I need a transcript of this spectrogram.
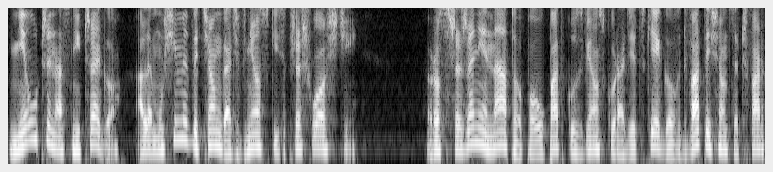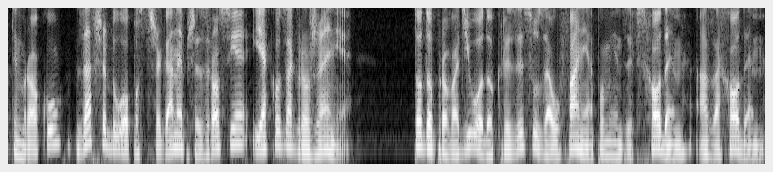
nie uczy nas niczego, ale musimy wyciągać wnioski z przeszłości. Rozszerzenie NATO po upadku Związku Radzieckiego w 2004 roku zawsze było postrzegane przez Rosję jako zagrożenie. To doprowadziło do kryzysu zaufania pomiędzy Wschodem a Zachodem.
